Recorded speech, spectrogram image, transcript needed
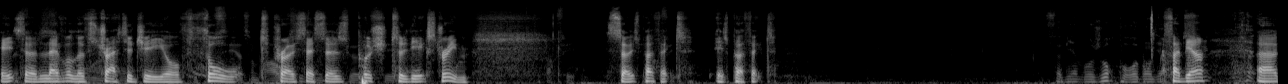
It's a level of strategy, of thought processes pushed to the extreme. So it's perfect. It's perfect. Fabien, uh,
